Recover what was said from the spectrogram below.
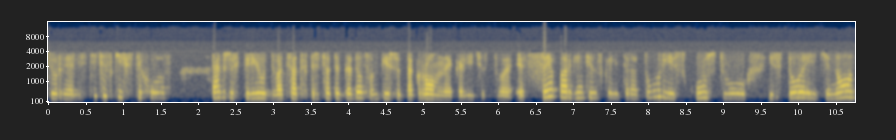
сюрреалистических стихов. Также в период 20-30-х годов он пишет огромное количество эссе по аргентинской литературе, искусству, истории, кино.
